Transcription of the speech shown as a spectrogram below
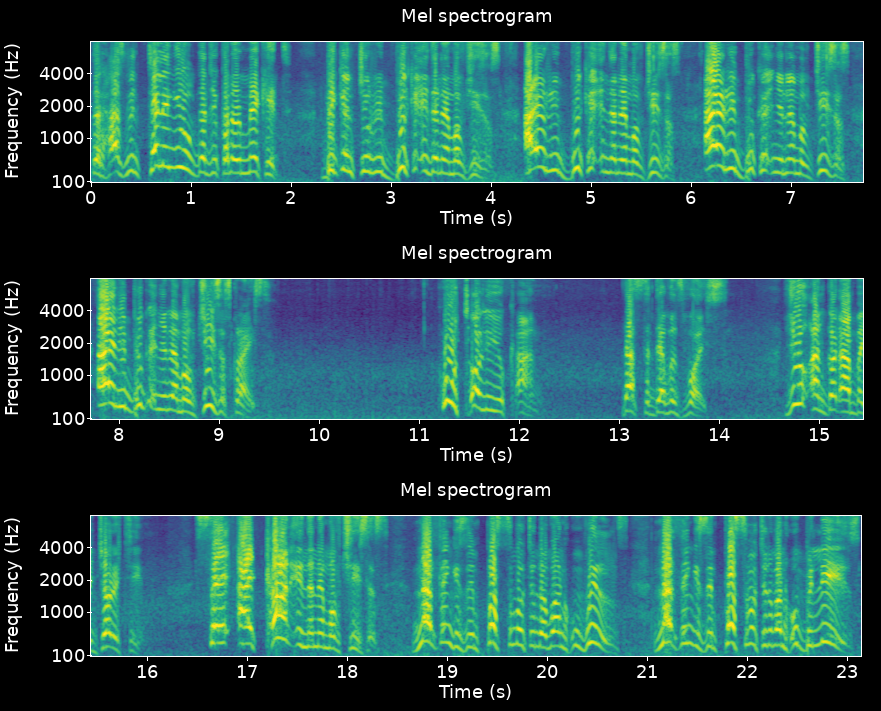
that has been telling you that you cannot make it, begin to rebuke it in the name of Jesus. I rebuke it in the name of Jesus. I rebuke it in the name of Jesus. I rebuke it in the name of Jesus Christ. Who told you you can? That's the devil's voice. You and God are majority. Say, I can in the name of Jesus. Nothing is impossible to the one who wills. Nothing is impossible to the one who believes.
